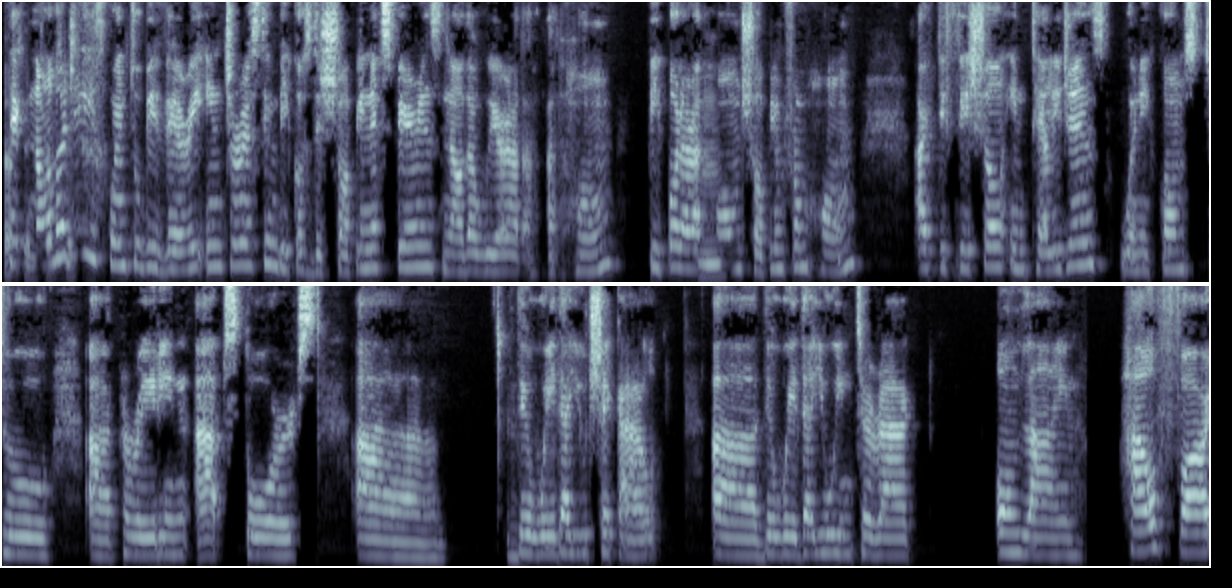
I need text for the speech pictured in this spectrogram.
that's technology interesting. is going to be very interesting because the shopping experience now that we are at, at home, people are at Mm. home shopping from home. Artificial intelligence when it comes to uh, creating app stores, uh, the way that you check out, uh, the way that you interact online. How far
